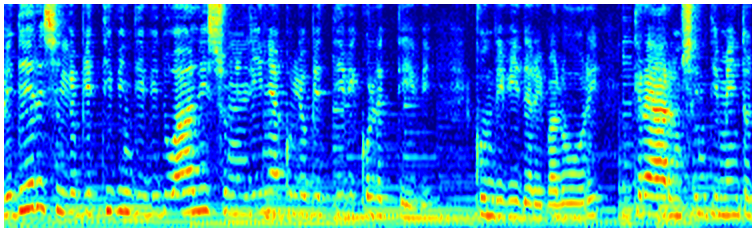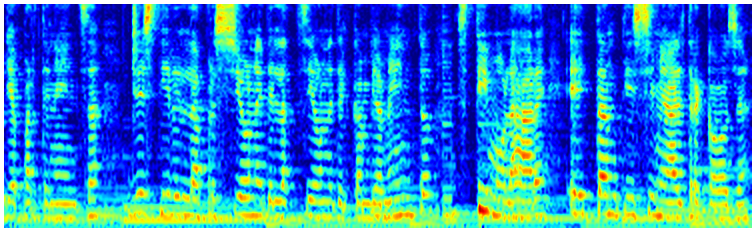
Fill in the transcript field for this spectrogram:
vedere se gli obiettivi individuali sono in linea con gli obiettivi collettivi, condividere i valori, creare un sentimento di appartenenza, gestire la pressione dell'azione del cambiamento, stimolare e tantissime altre cose.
